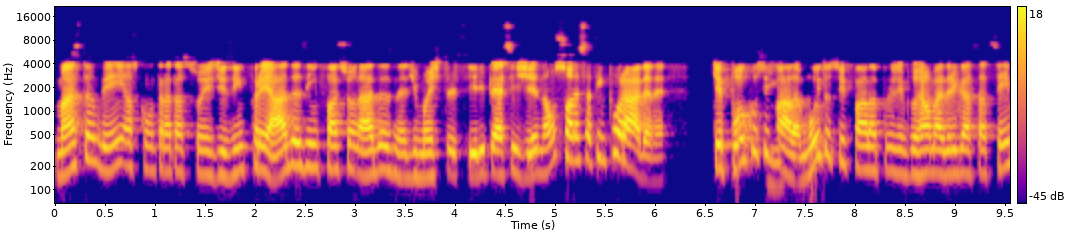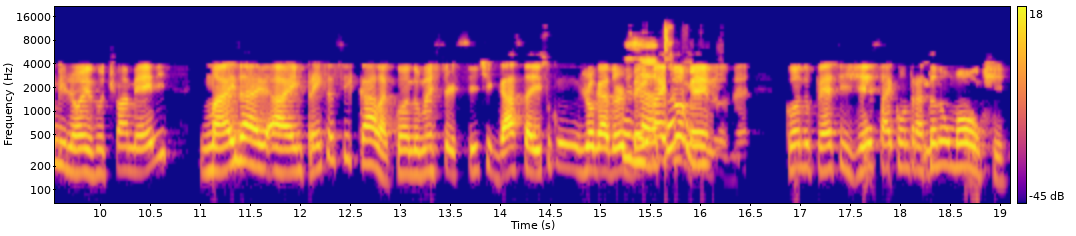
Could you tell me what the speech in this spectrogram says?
mas também as contratações desenfreadas e inflacionadas né, de Manchester City e PSG, não só nessa temporada, né? Porque pouco se Sim. fala, muito se fala, por exemplo, do Real Madrid gastar 100 milhões no Tchouameni, mas a, a imprensa se cala quando o Manchester City gasta isso com um jogador Exatamente. bem mais ou menos, né? quando o PSG sai contratando um monte.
